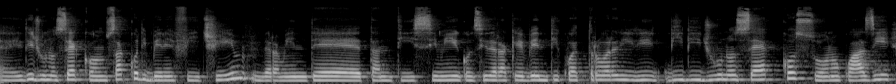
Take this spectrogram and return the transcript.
eh, il digiuno secco ha un sacco di benefici, veramente tantissimi. Considera che 24 ore di, di digiuno secco sono quasi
